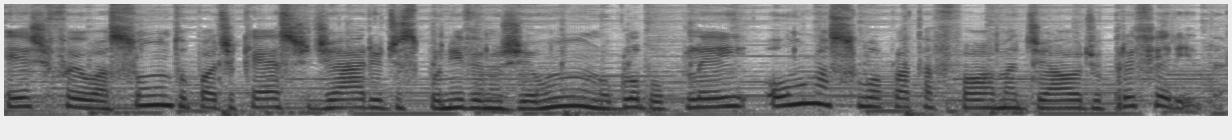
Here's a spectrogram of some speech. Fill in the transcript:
Este foi o assunto, podcast diário disponível no G1, no Globoplay ou na sua plataforma de áudio preferida.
